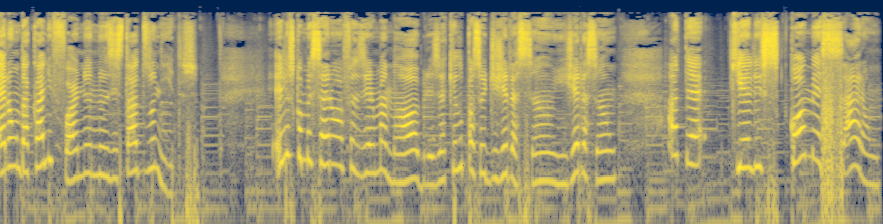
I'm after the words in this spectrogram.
eram da Califórnia, nos Estados Unidos. Eles começaram a fazer manobras, aquilo passou de geração em geração, até que eles começaram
